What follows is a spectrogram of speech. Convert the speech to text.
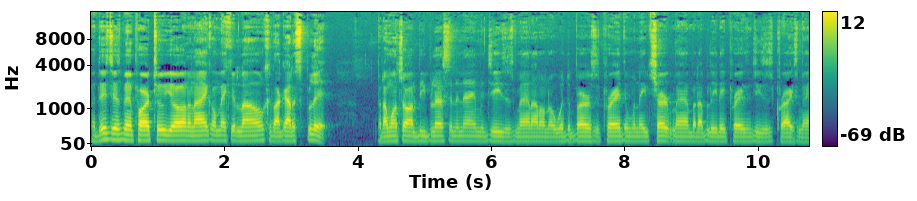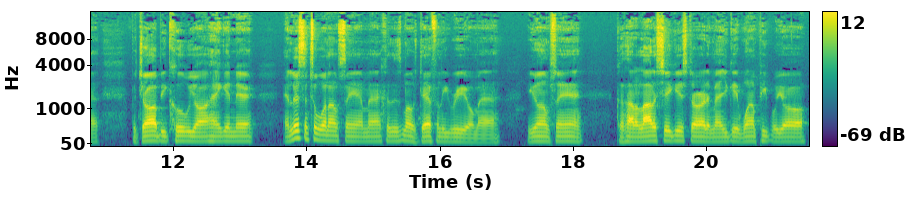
But this just been part two, y'all, and I ain't gonna make it long because I got a split. But I want y'all to be blessed in the name of Jesus, man. I don't know what the birds is praising when they chirp, man, but I believe they praising Jesus Christ, man. But y'all be cool, y'all hang in there and listen to what I'm saying, man, because it's most definitely real, man. You know what I'm saying? Because how a lot of shit gets started, man. You get one people, y'all,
